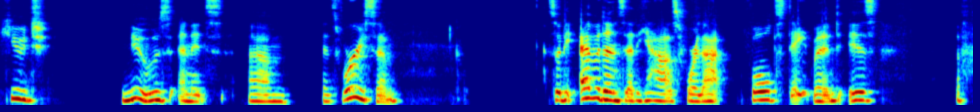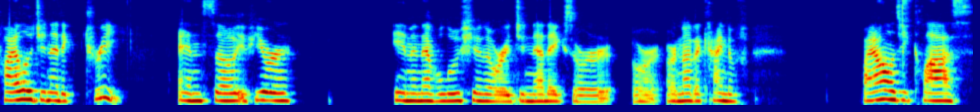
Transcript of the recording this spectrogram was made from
huge news and it's um, it's worrisome. So the evidence that he has for that bold statement is a phylogenetic tree. And so if you're in an evolution or a genetics or or, or not a kind of biology class,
